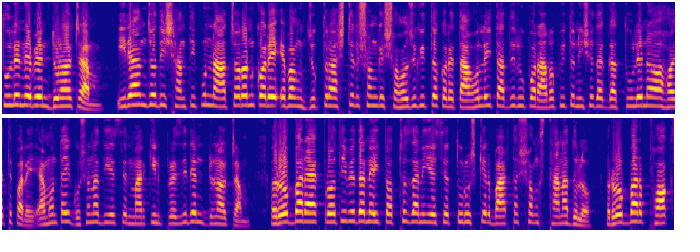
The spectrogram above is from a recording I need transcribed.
তুলে নেবেন ডোনাল্ড ট্রাম্প ইরান যদি শান্তিপূর্ণ আচরণ করে এবং যুক্তরাষ্ট্রের সঙ্গে সহযোগিতা করে, তাহলেই তাদের উপর আরোপিত নিষেধাজ্ঞা তুলে নেওয়া হতে পারে, এমনটাই ঘোষণা দিয়েছেন মার্কিন প্রেসিডেন্ট ডোনাল্ড ট্রাম্প। রোববার এক প্রতিবেদনে এই তথ্য জানিয়েছে তুরস্কের বার্তা সংস্থা আনাদুলো রোববার ফক্স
